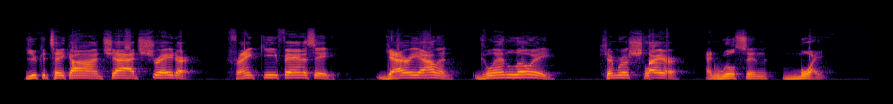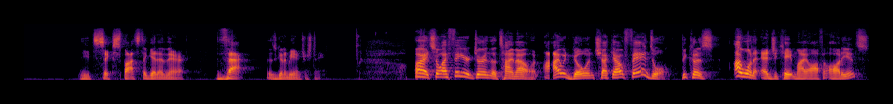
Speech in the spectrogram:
You could take on Chad Schrader, Frankie Fantasy, Gary Allen, Glenn Lowy, Kimra Schleier, and Wilson Moy. Need six spots to get in there. That is going to be interesting. All right, so I figured during the timeout, I would go and check out FanDuel because I want to educate my audience.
